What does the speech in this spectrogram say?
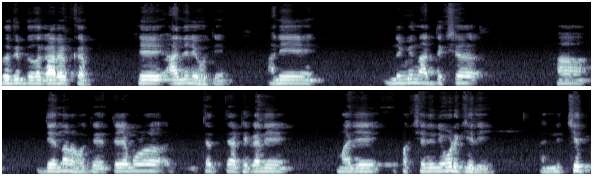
प्रदीपदादा गारडकर हे आलेले होते. आणि नवीन अध्यक्ष हा देणार होते. त्याच्यामुळं त्या त्या ठिकाणी माझे पक्षाने निवड केली. आणि निश्चित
